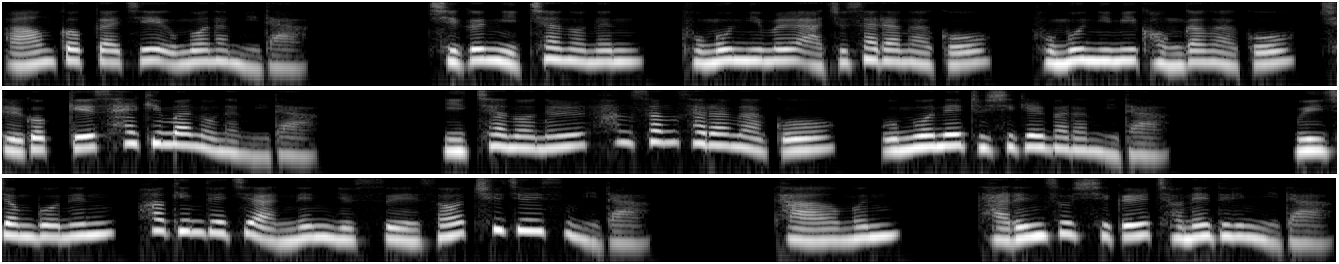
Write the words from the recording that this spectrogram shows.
마음껏까지 응원합니다. 지금 이찬원은 부모님을 아주 사랑하고 부모님이 건강하고 즐겁게 살기만 원합니다. 이찬원을 항상 사랑하고 응원해 주시길 바랍니다. 의정보는 확인되지 않는 뉴스에서 취재했습니다. 다음은 다른 소식을 전해드립니다.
